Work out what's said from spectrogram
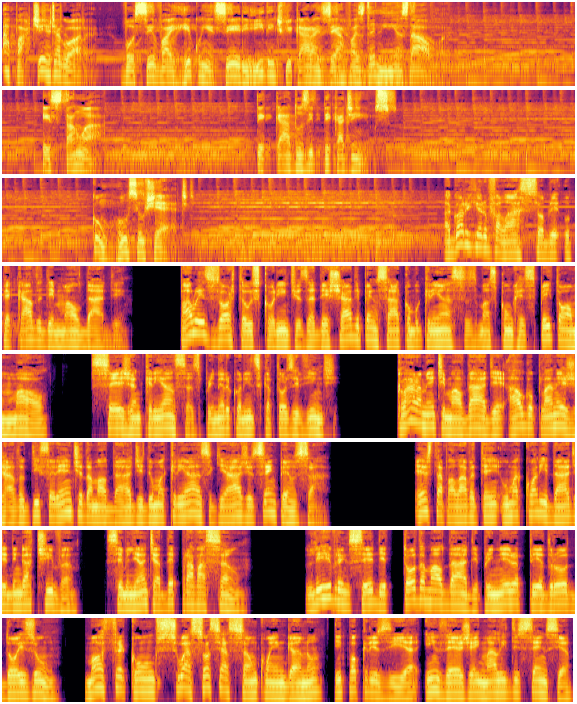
A partir de agora, você vai reconhecer e identificar as ervas daninhas da alma. Está no ar. Pecados e Pecadinhos. Com Russell Shedd. Agora quero falar sobre o pecado de maldade. Paulo exorta os coríntios a deixar de pensar como crianças, mas com respeito ao mal, sejam crianças. 1 Coríntios 14, 20. Claramente, maldade é algo planejado diferente da maldade de uma criança que age sem pensar. Esta palavra tem uma qualidade negativa, semelhante à depravação. Livrem-se de toda maldade. 1 Pedro 2:1. Mostra com sua associação com engano, hipocrisia, inveja e maledicência.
